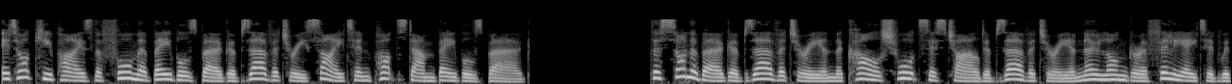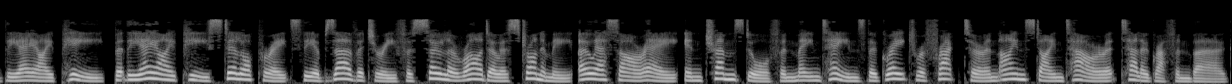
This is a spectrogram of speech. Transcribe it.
It occupies the former Babelsberg Observatory site in Potsdam-Babelsberg. The Sonneberg Observatory and the Karl Schwarzschild Observatory are no longer affiliated with the AIP, but the AIP still operates the Observatory for Solar Radio Astronomy in Tremsdorf and maintains the Great Refractor and Einstein Tower at Telegrafenberg.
